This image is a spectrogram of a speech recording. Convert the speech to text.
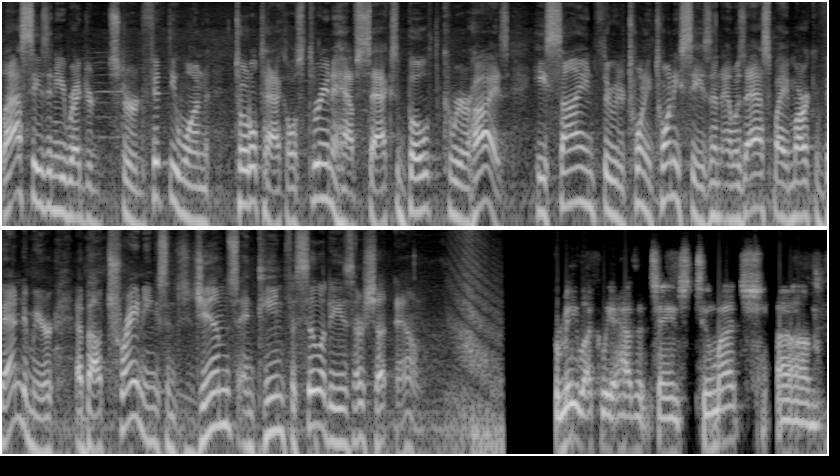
Last season, he registered 51 total tackles, three and a half sacks, both career highs. He signed through the 2020 season and was asked by Mark Vandermeer about training since gyms and team facilities are shut down. For me, luckily, it hasn't changed too much. Um,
